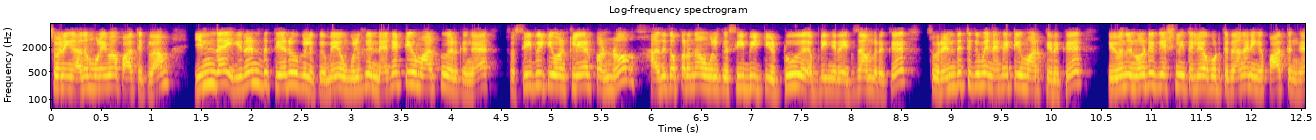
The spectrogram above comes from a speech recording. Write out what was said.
ஸோ நீங்க அது மூலயமா பார்த்துக்கலாம். இந்த இரண்டு தேர்வுகளுக்குமே உங்களுக்கு நெகட்டிவ் மார்க்கும் இருக்குங்க. ஸோ சிபிடி ஒன் கிளியர் பண்ணணும். அதுக்கப்புறம் தான் உங்களுக்கு சிபிடி டூ அப்படிங்கிற எக்ஸாம் இருக்கு. ஸோ ரெண்டுத்துக்குமே நெகட்டிவ் மார்க் இருக்கு. இது வந்து நோட்டிஃபிகேஷன்லையும் தெளிவாக கொடுத்துருக்காங்க. நீங்க பாத்துங்க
